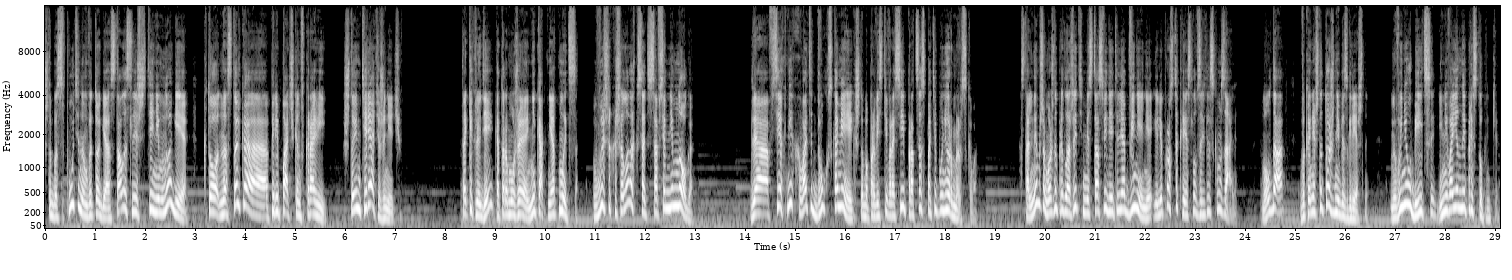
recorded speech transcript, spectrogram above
Чтобы с Путиным в итоге осталось лишь те немногие, кто настолько перепачкан в крови, что им терять уже нечего. Таких людей, которым уже никак не отмыться, в высших эшелонах, кстати, совсем немного. Для всех них хватит двух скамеек, чтобы провести в России процесс по типу Нюрнбергского – Остальным же можно предложить места свидетелей обвинения или просто кресло в зрительском зале. Мол, да, вы, конечно, тоже не безгрешны, но вы не убийцы и не военные преступники.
